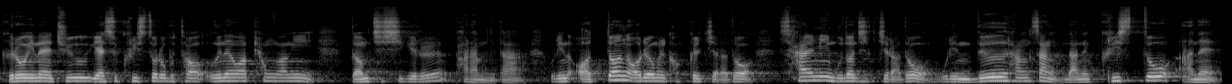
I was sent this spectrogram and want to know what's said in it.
그로 인해 주 예수 그리스도로부터 은혜와 평강이 넘치시기를 바랍니다. 우리는 어떤 어려움을 겪을지라도 삶이 무너질지라도 우리는 늘 항상 나는 그리스도 안에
